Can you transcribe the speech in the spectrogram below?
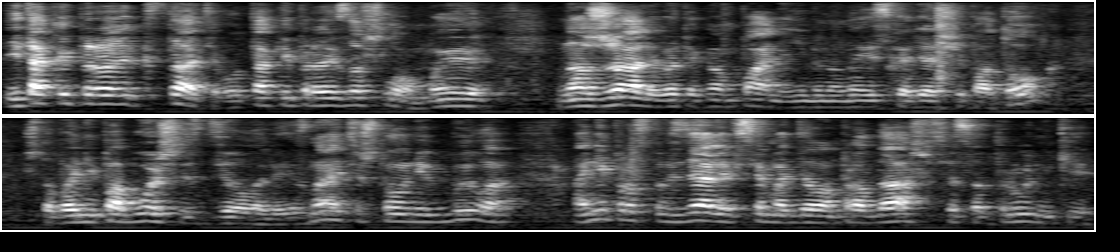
И так и, кстати, вот так и произошло. Мы нажали в этой компании именно на исходящий поток, чтобы они побольше сделали. И знаете, что у них было? Они просто взяли всем отделом продаж, все сотрудники,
